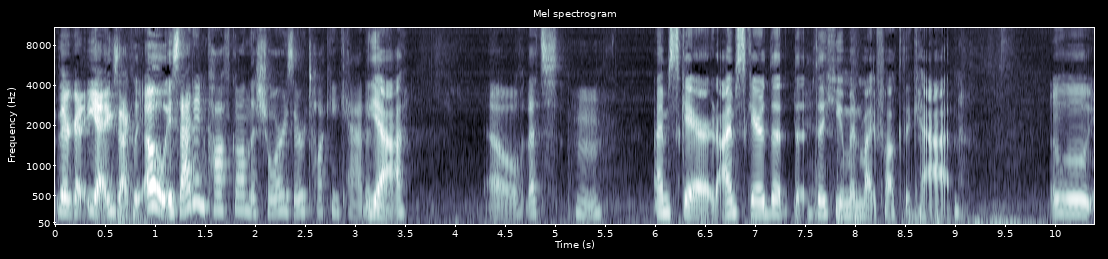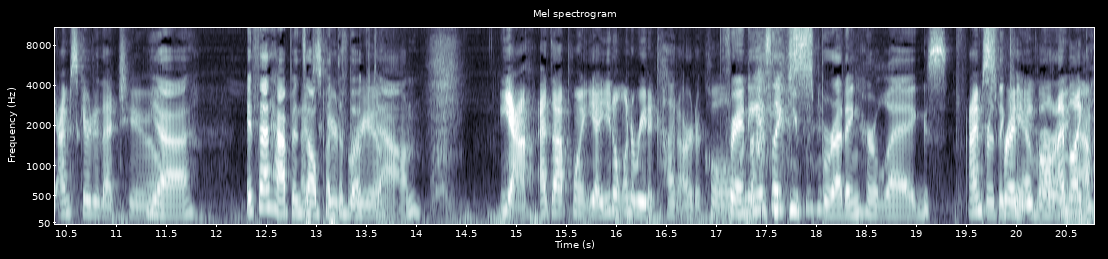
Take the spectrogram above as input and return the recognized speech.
they're gonna. Yeah, exactly. Oh, is that in Kafka on the Shore? Is there a talking cat? In Yeah, it? Oh, that's hmm. I'm scared. I'm scared that the, the human might fuck the cat. Ooh, I'm scared of that too. Yeah, if that happens, I'm I'll put the book you. down. Yeah, at that point, yeah, you don't want to read a cut article. Franny is like spreading her legs. I'm for the spread camera eagle. right I'm like, now.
